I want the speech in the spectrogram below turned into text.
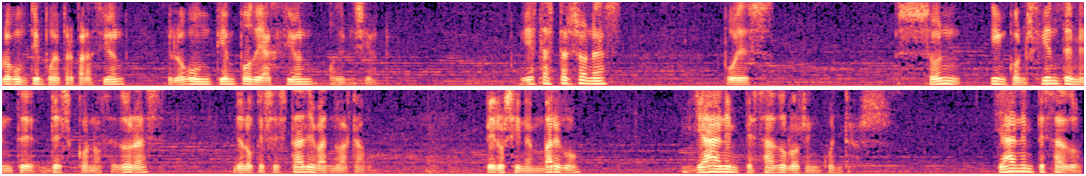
luego un tiempo de preparación y luego un tiempo de acción o de misión. Y estas personas, pues, son inconscientemente desconocedoras de lo que se está llevando a cabo. Pero, sin embargo, ya han empezado los encuentros. Ya han empezado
